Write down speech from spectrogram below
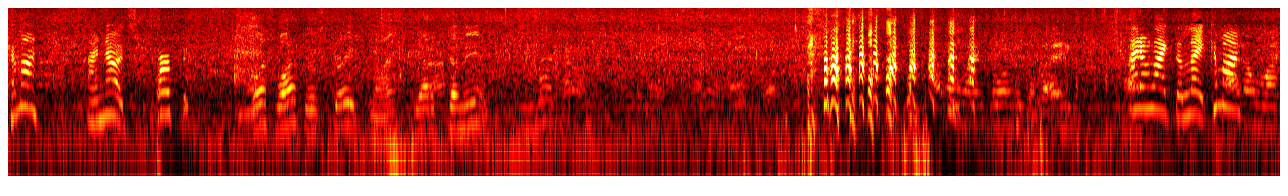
Come on. I know, it's perfect. Well, it's what? It's great tonight. You gotta come in. I don't like going to the lake. I don't like the lake. Come I don't like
